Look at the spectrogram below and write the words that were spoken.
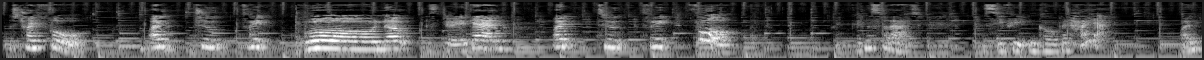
Let's try four. One, two, three. Oh, no. Let's do it again. One, two, three, four. Goodness for that. Let's see if we can go a bit higher. One,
